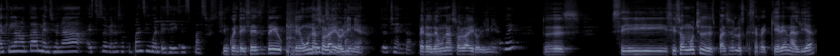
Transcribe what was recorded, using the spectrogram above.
aquí la nota menciona, estos aviones ocupan 56 espacios 56 de, de una De sola 80. aerolínea, de 80. pero de una sola aerolínea. Ok. Entonces, si, si son muchos espacios los que se requieren al día,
